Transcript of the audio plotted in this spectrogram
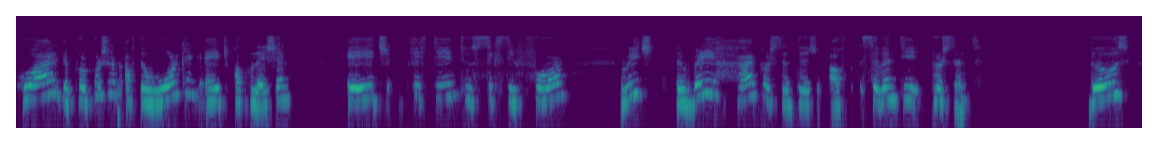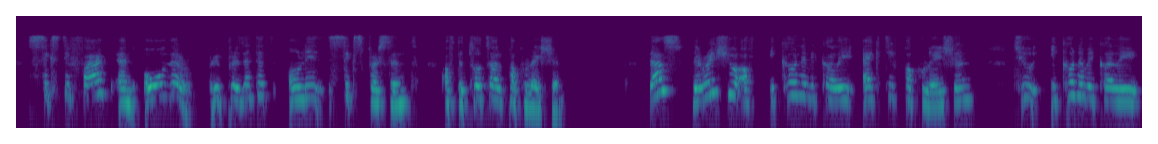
while the proportion of the working age population age 15 to 64 reached a very high percentage of 70%. Those 65 and older represented only 6% of the total population. Thus, the ratio of economically active population to economically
